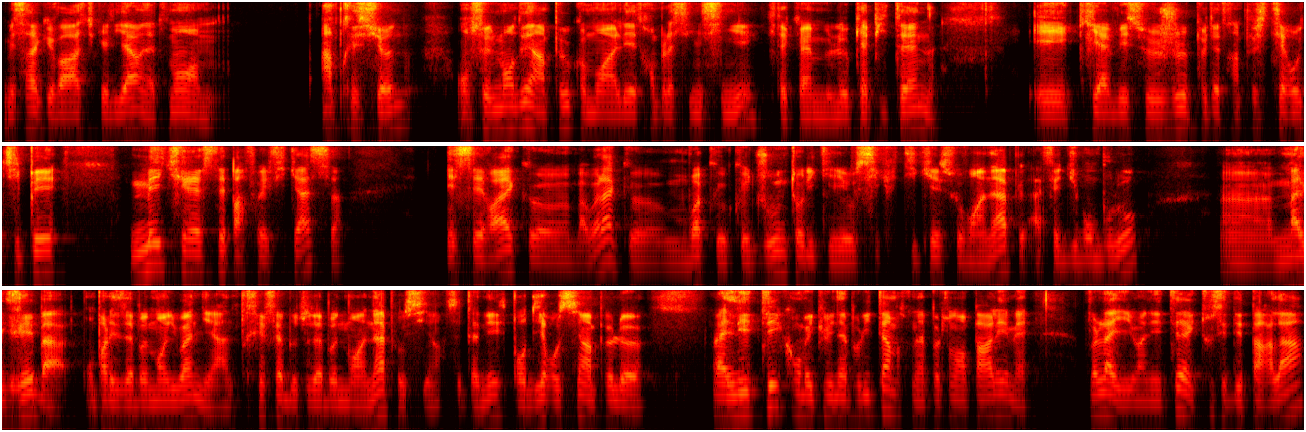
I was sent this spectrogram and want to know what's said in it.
Mais c'est vrai que Varaskelia, honnêtement, impressionne. On se demandait un peu comment allait être remplacé Insigné, qui était quand même le capitaine et qui avait ce jeu peut-être un peu stéréotypé, mais qui restait parfois efficace. Et c'est vrai que, bah voilà, que on voit que, que June Toli, qui est aussi critiqué souvent à Naples, a fait du bon boulot. Euh, malgré, bah, on parle des abonnements Yuan, il y a un très faible taux d'abonnement à Naples aussi hein, cette année, pour dire aussi un peu le l'été qu'ont vécu les Napolitains, parce qu'on n'a pas le temps d'en parler, mais voilà, il y a eu un été avec tous ces départs-là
